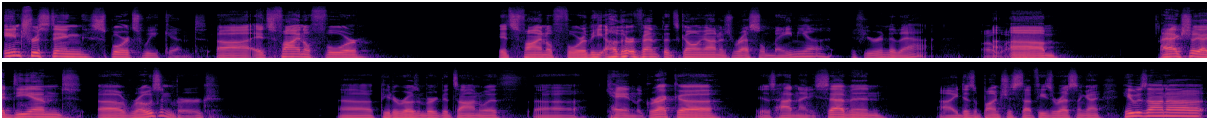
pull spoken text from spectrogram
interesting sports weekend. Uh, it's Final Four. It's Final Four. The other event that's going on is WrestleMania. If you're into that. Oh, wow. Um, I actually I DM'd uh, Rosenberg, uh, Peter Rosenberg, that's on with uh, Kay and LaGreca. He does Hot 97. Uh, he does a bunch of stuff. He's a wrestling guy. He was on uh,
